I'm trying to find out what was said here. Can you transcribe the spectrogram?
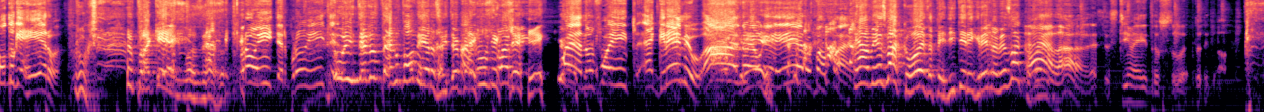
gol do Guerreiro. pra quem, 1x0? Pro Inter, pro Inter. O Inter não pega o Palmeiras, o Inter pega o Flamengo. Ué, não foi Inter, é Grêmio. Ah, não é o Guerreiro, papai. É a mesma coisa, Pedro. Inter e Grêmio é a mesma coisa. Ah, lá, esses times aí do Sul, é tudo igual.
